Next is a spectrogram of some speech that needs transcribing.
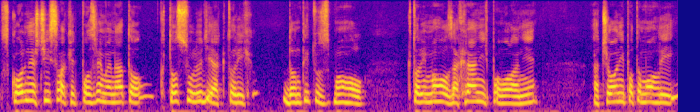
skôr než čísla, keď pozrieme na to, kto sú ľudia, ktorých Don Titus mohol, ktorým mohol zachrániť povolanie a čo oni potom mohli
